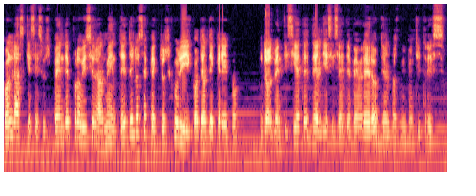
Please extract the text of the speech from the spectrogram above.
con las que se suspende provisionalmente de los efectos jurídicos del decreto 227 del 16 de febrero del 2023.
